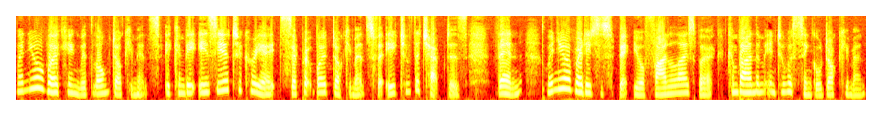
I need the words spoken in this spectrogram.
When you are working with long documents, it can be easier to create separate Word documents for each of the chapters. Then, when you are ready to submit your finalised work, combine them into a single document.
